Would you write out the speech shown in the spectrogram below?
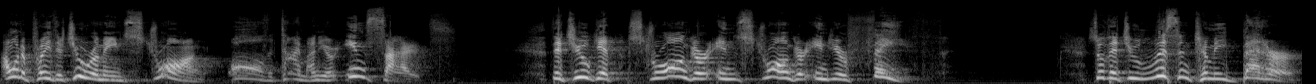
I want to pray that you remain strong all the time on your insides, that you get stronger and stronger in your faith so that you listen to me better.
